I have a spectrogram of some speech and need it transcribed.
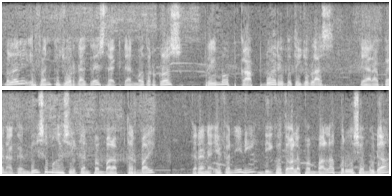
Melalui event kejuaraan Track dan Motocross Primob Cup 2017, diharapkan akan bisa menghasilkan pembalap terbaik karena event ini diikuti oleh pembalap berusia muda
